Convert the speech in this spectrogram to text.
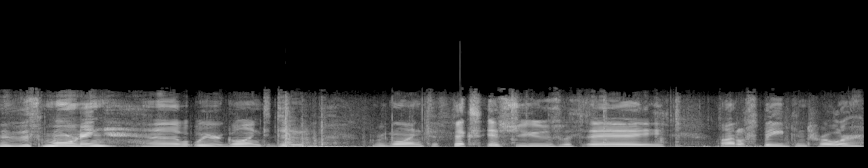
This morning, uh, what we are going to do, we're going to fix issues with a idle speed controller.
